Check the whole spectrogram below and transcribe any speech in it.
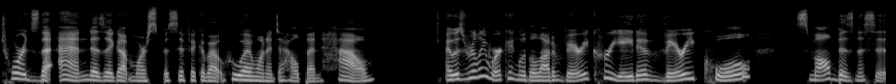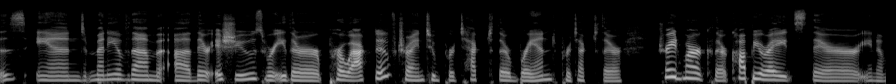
towards the end, as I got more specific about who I wanted to help and how, I was really working with a lot of very creative, very cool small businesses, and many of them, uh, their issues were either proactive, trying to protect their brand, protect their trademark, their copyrights, their you know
